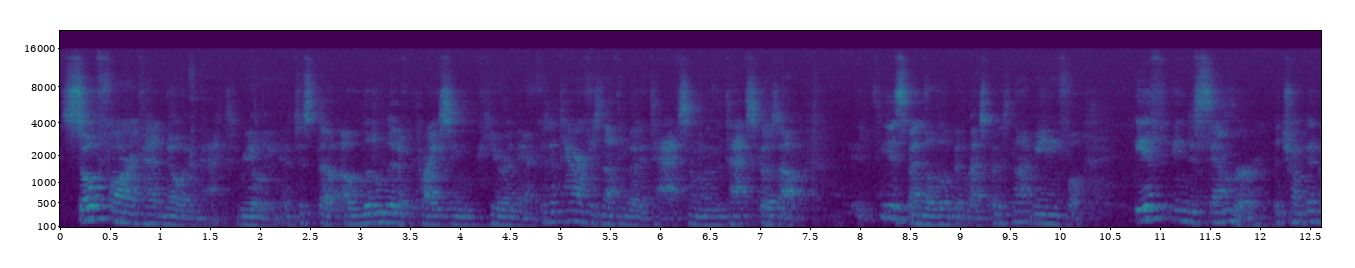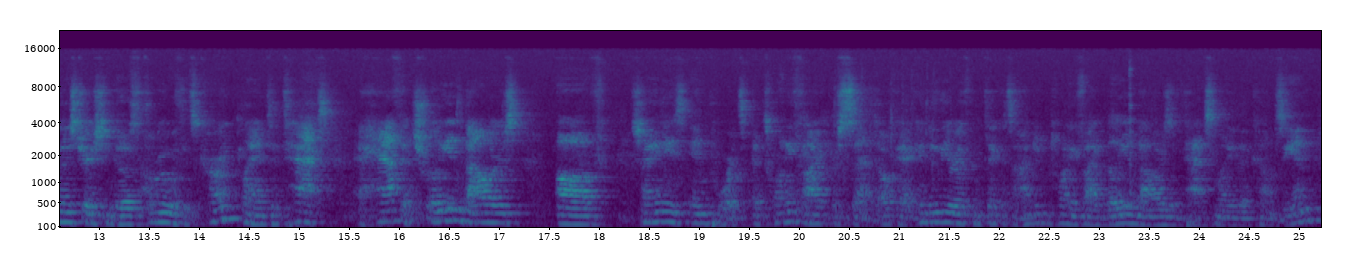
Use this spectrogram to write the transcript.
so far have had no impact, really. It's just a, a little bit of pricing here and there, because a tariff is nothing but a tax, and when the tax goes up, it, you spend a little bit less, but it's not meaningful. If in December, the Trump administration goes through with its current plan to tax a half a trillion dollars of Chinese imports at 25%, okay, I can do the arithmetic, it's $125 billion of tax money that comes in.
